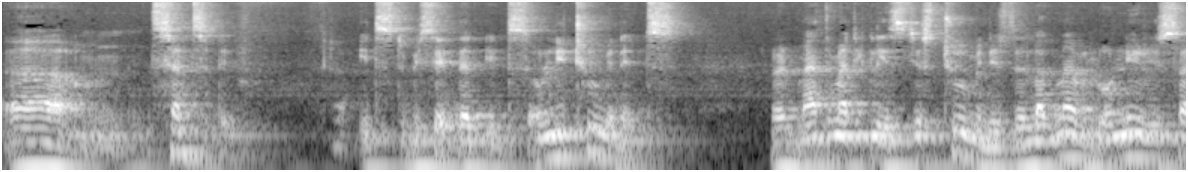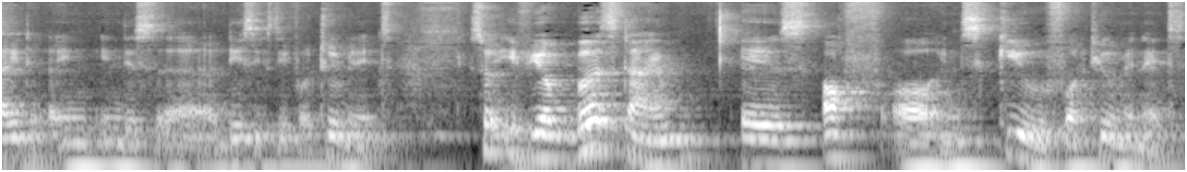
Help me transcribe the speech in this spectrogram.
um, sensitive. It's to be said that it's only two minutes, right? Mathematically, it's just two minutes. The lagna will only reside in in this uh, D60 for two minutes. So if your birth time is off or in skew for two minutes,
